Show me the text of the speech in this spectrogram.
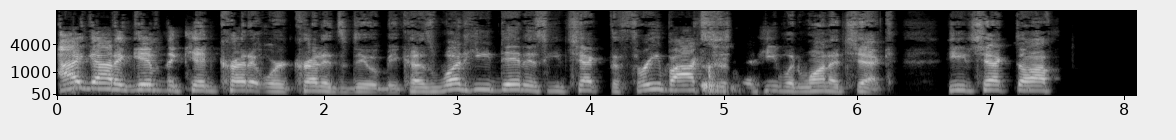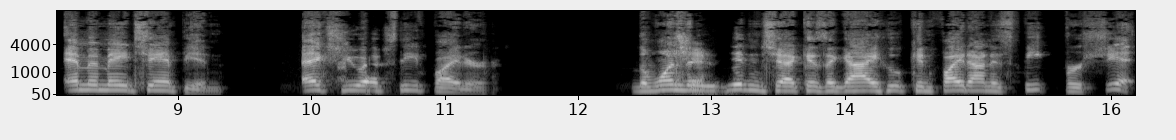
I got to give the kid credit where credit's due because what he did is he checked the three boxes that he would want to check. He checked off MMA champion, ex UFC fighter. The one that he didn't check is a guy who can fight on his feet for shit.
